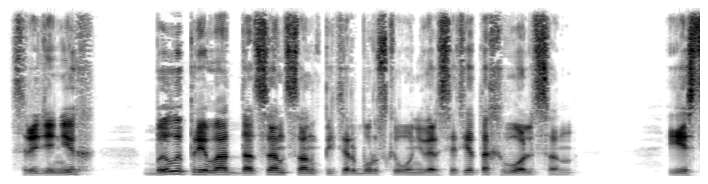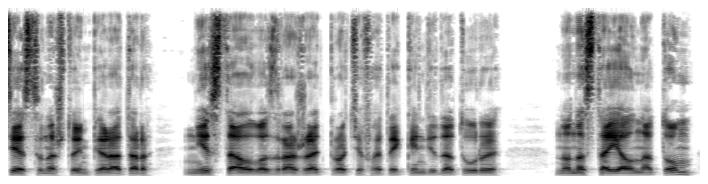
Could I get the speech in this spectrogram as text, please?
Среди них был и приват-доцент Санкт-Петербургского университета Хвольсон. Естественно, что император не стал возражать против этой кандидатуры, но настоял на том,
